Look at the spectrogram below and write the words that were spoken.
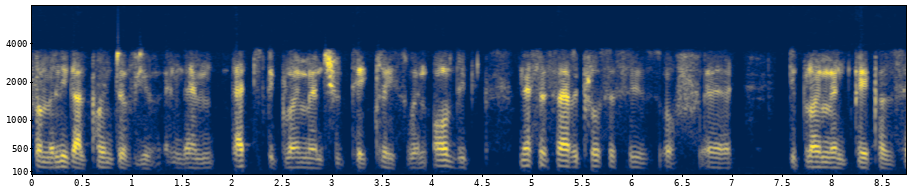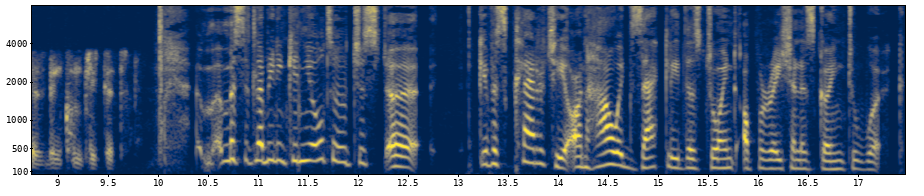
from a legal point of view. And then that deployment should take place when all the necessary processes of uh, deployment papers has been completed. Mr. Dlamini, can you also just uh, give us clarity on how exactly this joint operation is going to work?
